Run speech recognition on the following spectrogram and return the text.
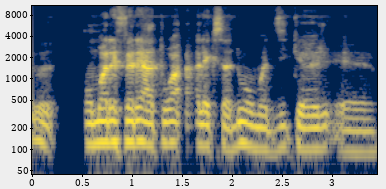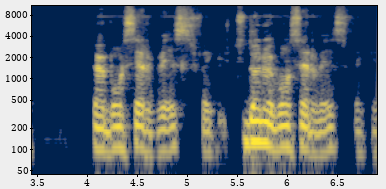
euh, on m'a référé à toi, Alex Adou, on m'a dit que euh, tu as un bon service. Fait que tu donnes un bon service. Fait que,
